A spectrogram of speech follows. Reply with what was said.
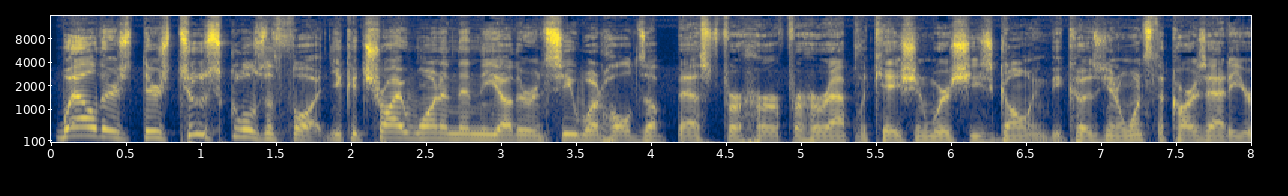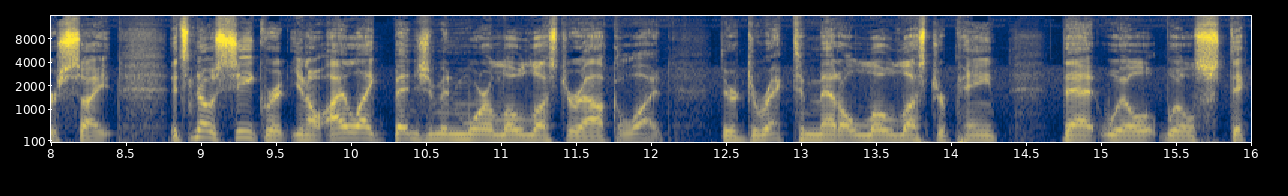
Well, there's there's two schools of thought. You could try one and then the other and see what holds up best for her for her application where she's going because you know once the car's out of your sight, it's no secret. You know I like Benjamin Moore low luster alkalite. They're direct to metal low luster paint that will will stick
